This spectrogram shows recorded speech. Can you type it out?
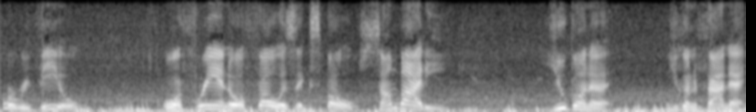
or revealed or a friend or a foe is exposed. Somebody you're gonna you're gonna find out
